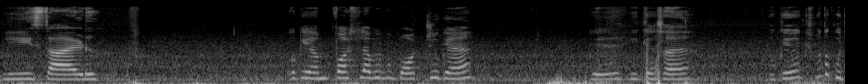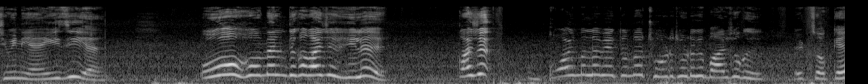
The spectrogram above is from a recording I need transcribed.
please side okay हम फ़र्स्ट लेवल पे पहुँच चुके हैं। ओके ये कैसा है? ओके इसमें तो कुछ भी नहीं है इजी है। ओहो, मैंने देखा गाइस हिले। गाइस गाइस मतलब एकदम तो छोटे छोटे की बारिश हो गई। इट्स ओके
